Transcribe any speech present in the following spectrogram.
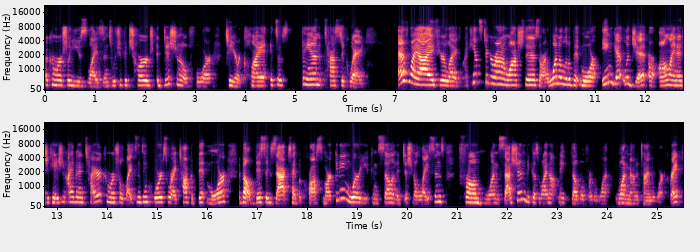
a commercial use license, which you could charge additional for to your client. It's a fantastic way FYI, if you're like, I can't stick around and watch this, or I want a little bit more, in Get Legit or online education, I have an entire commercial licensing course where I talk a bit more about this exact type of cross marketing where you can sell an additional license from one session because why not make double for the one, one amount of time of work, right?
